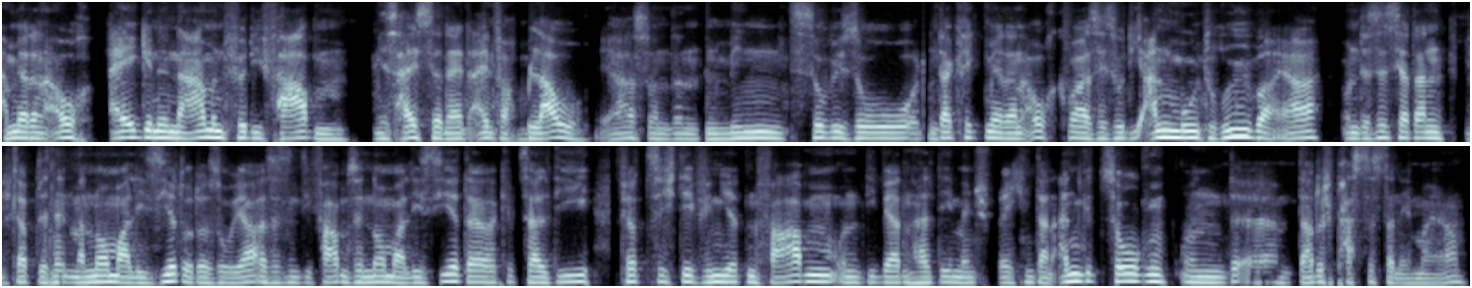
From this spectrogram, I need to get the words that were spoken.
haben ja dann auch eigene Namen für die Farben. Das heißt ja nicht einfach blau, ja, sondern Mint sowieso. Und da kriegt man dann auch quasi so die Anmut rüber, ja. Und das ist ja dann, ich glaube, das nennt man normalisiert oder so, ja. Also sind die Farben sind normalisiert, da gibt's halt die 40 definierten Farben und die werden halt dementsprechend dann angezogen und äh, dadurch passt es dann immer, ja.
